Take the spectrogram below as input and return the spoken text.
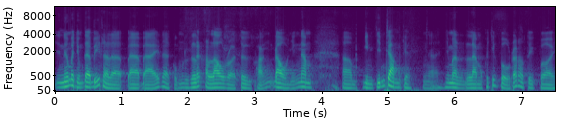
nếu mà chúng ta biết là, là bà bà ấy là cũng rất là lâu rồi từ khoảng đầu những năm uh, 1900 kia nhưng mà làm một cái chức vụ rất là tuyệt vời.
